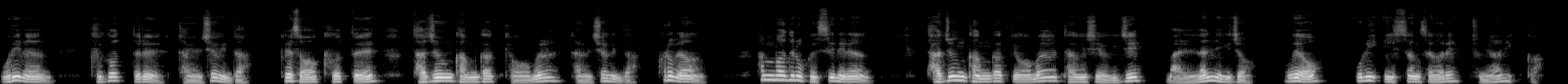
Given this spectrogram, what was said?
우리는 그것들을 당연시 여긴다. 그래서 그것들 다중감각 경험을 당연시 여긴다. 그러면 한마디로 글쓰리는 다중감각 경험을 당연시 여기지 말란 얘기죠. 왜요? 우리 일상생활에 중요하니까.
